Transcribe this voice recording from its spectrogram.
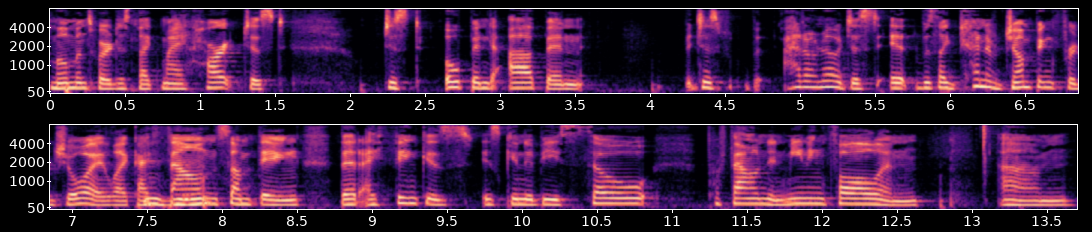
moments where just like my heart just just opened up and just I don't know, just it was like kind of jumping for joy. Like I found something that I think is is going to be so profound and meaningful, and um,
